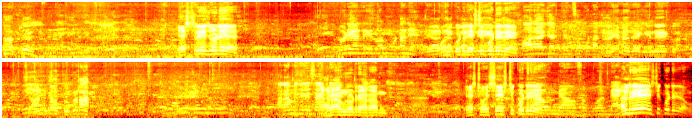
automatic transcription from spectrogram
ಹಾಂ ಹೇಳಿ ಎಷ್ಟು ರೀ ಜೋಡಿ? ಒಂದು ಕೊಟ್ಟಿರಿ ಎಷ್ಟು ಕೊಟ್ಟಿರಿ? ಆರಾಮ್ ನೋಡ್ರಿ ಆರಾಮ್. ಎಷ್ಟು ವಯಸ್ಸು ಎಷ್ಟು ಕೊಟ್ಟಿರಿ? ಅಲ್ರಿ ಎಷ್ಟು ಕೊಟ್ಟಿರಿ ನಾವು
